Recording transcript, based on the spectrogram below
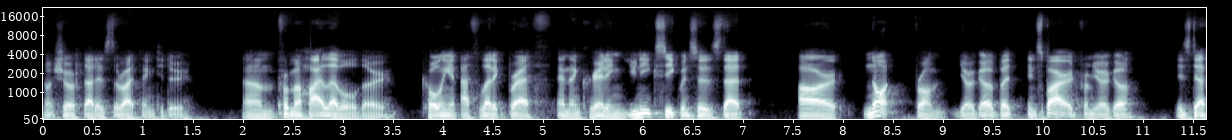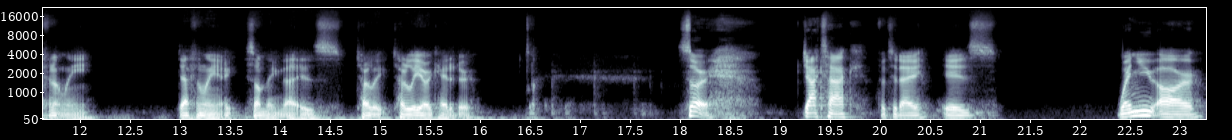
Not sure if that is the right thing to do. Um, from a high level, though, calling it athletic breath and then creating unique sequences that are not from yoga but inspired from yoga is definitely definitely something that is totally totally okay to do. So, Jack's hack for today is when you are,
